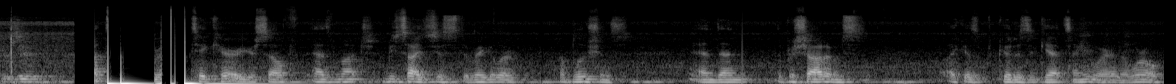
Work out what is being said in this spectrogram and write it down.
because there, take care of yourself as much, besides just the regular ablutions. And then the prasadam's like as good as it gets anywhere in the world.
